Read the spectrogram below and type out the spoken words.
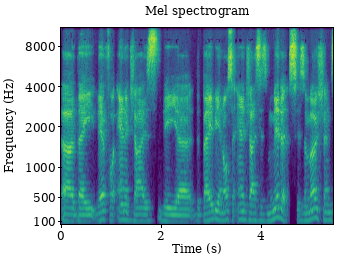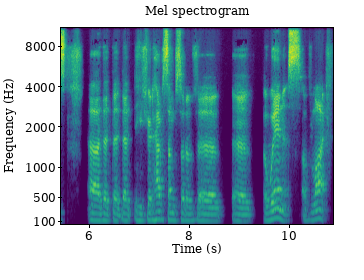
uh, they therefore energize the uh, the baby and also energize his midas, his emotions, uh, that, that that he should have some sort of uh, uh, awareness of life.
